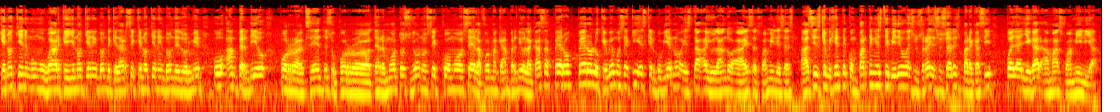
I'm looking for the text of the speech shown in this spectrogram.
que no tienen un hogar, que no tienen donde quedarse, que no tienen donde dormir o han perdido por accidentes o por uh, terremotos. Yo no sé cómo sea la forma que han perdido la casa pero pero lo que vemos aquí es que el gobierno está ayudando a esas familias. Así es que mi gente comparten este video en sus redes sociales para que así pueda llegar a más familia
